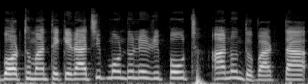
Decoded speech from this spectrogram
বর্ধমান থেকে রাজীব মণ্ডলের রিপোর্ট আনন্দ বার্তা।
